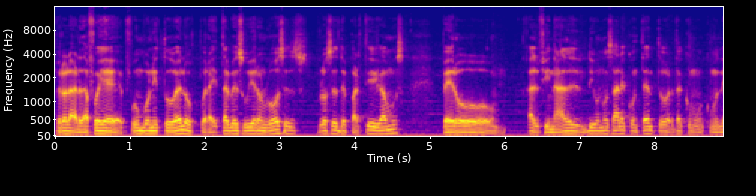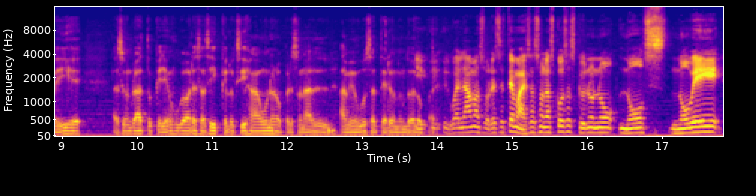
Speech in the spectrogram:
pero la verdad fue, fue un bonito duelo, por ahí tal vez hubieron roces, roces de partido, digamos, pero al final digo, uno sale contento, ¿verdad? Como, como le dije hace un rato, que lleguen jugadores así, que lo exijan a uno en lo personal, a mí me gusta tener un duelo. igual nada más sobre ese tema, esas son las cosas que uno no, no, no ve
